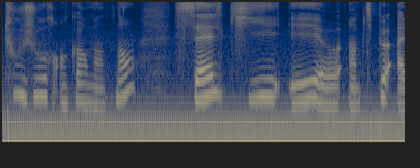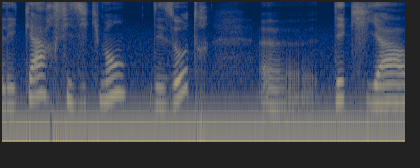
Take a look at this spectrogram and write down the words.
toujours encore maintenant celle qui est un petit peu à l'écart physiquement des autres dès qu'il y a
